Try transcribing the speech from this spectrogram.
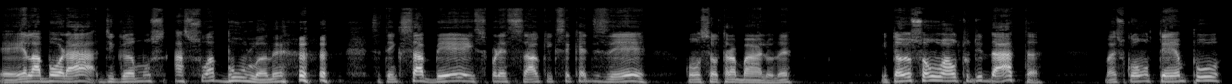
é, elaborar, digamos, a sua bula, né? você tem que saber expressar o que, que você quer dizer com o seu trabalho, né? Então eu sou um autodidata, mas com o tempo,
